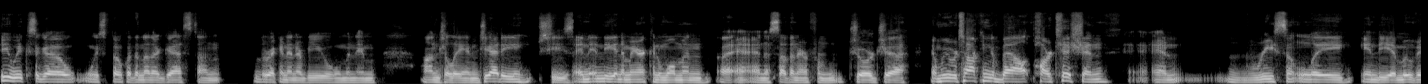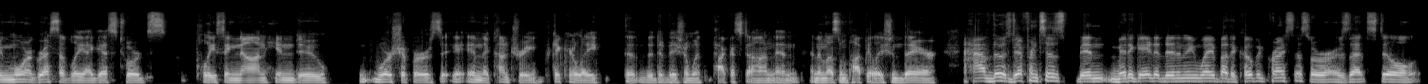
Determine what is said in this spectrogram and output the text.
A few weeks ago, we spoke with another guest on the Reckon interview, a woman named Anjali Enjeti. She's an Indian American woman uh, and a Southerner from Georgia. And we were talking about partition and recently India moving more aggressively, I guess, towards policing non Hindu worshippers in the country, particularly the, the division with Pakistan and, and the Muslim population there. Have those differences been mitigated in any way by the COVID crisis, or is that still,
